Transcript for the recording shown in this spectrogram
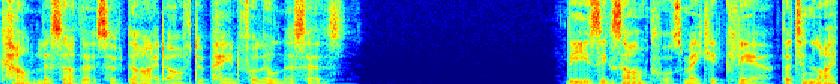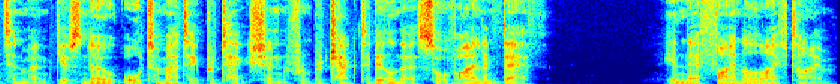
Countless others have died after painful illnesses. These examples make it clear that enlightenment gives no automatic protection from protracted illness or violent death. In their final lifetime,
